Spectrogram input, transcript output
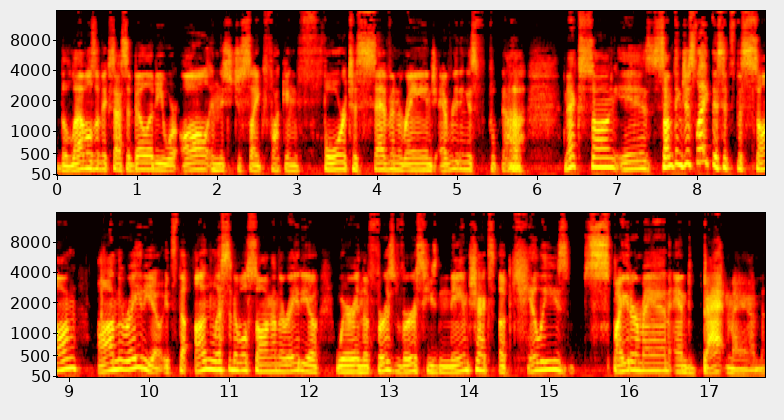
the levels of accessibility were all in this just like fucking four to seven range. Everything is. Uh, Next song is something just like this. It's the song on the radio. It's the unlistenable song on the radio where in the first verse he name checks Achilles, Spider Man, and Batman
